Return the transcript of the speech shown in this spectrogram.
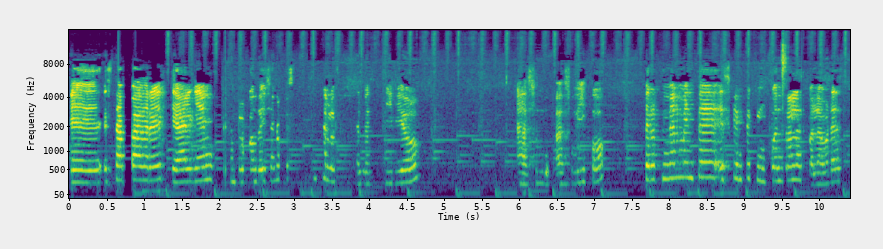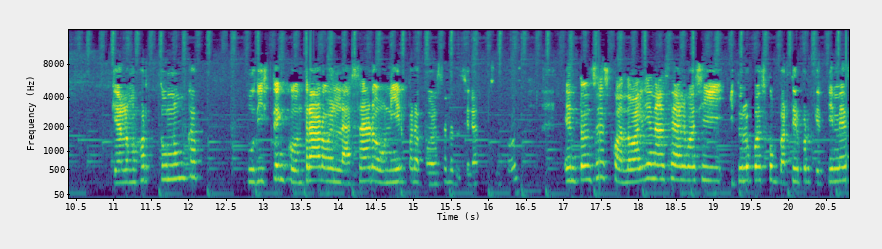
eh, está padre que alguien, por ejemplo, cuando dice, no, pues se lo, se lo escribió a su, a su hijo, pero finalmente es gente que encuentra las palabras que a lo mejor tú nunca pudiste encontrar o enlazar o unir para podérselas decir a tus hijos. Entonces, cuando alguien hace algo así y tú lo puedes compartir porque tienes,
